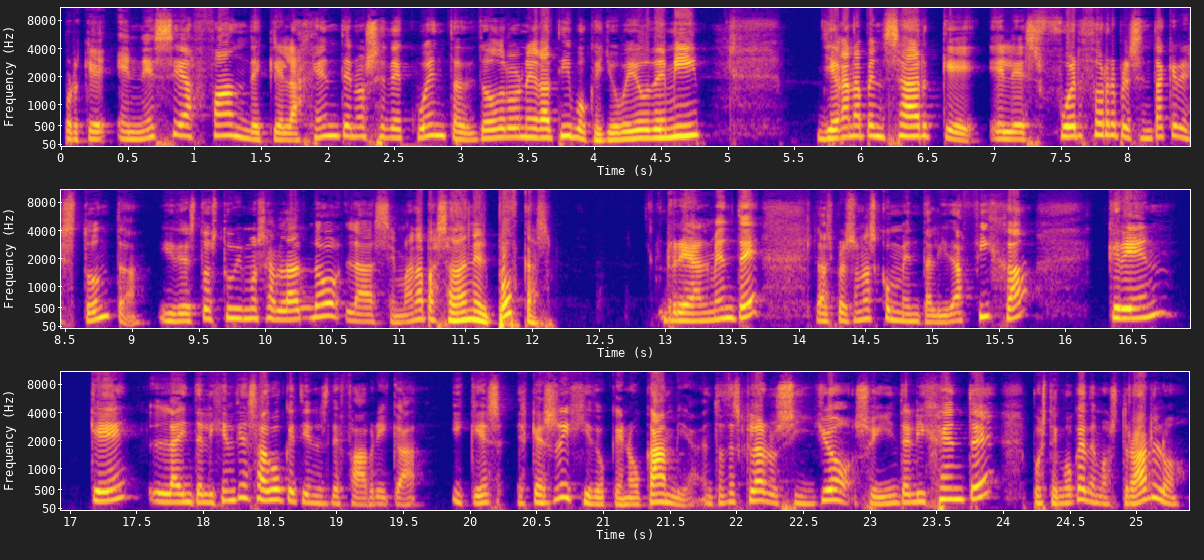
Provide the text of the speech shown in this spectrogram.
Porque en ese afán de que la gente no se dé cuenta de todo lo negativo que yo veo de mí, llegan a pensar que el esfuerzo representa que eres tonta. Y de esto estuvimos hablando la semana pasada en el podcast. Realmente, las personas con mentalidad fija creen que la inteligencia es algo que tienes de fábrica y que es, que es rígido, que no cambia. Entonces, claro, si yo soy inteligente, pues tengo que demostrarlo.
